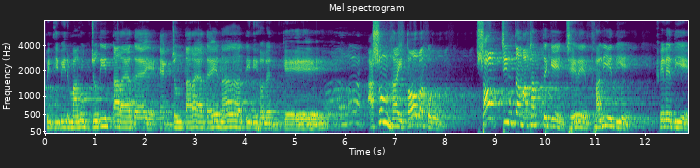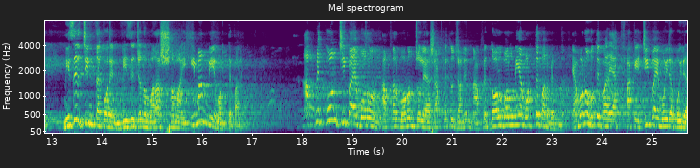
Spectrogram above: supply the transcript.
পৃথিবীর মানুষ যদি তারায়া দেয়, একজন তারায়া দেয় না, তিনি হলেন কে? আসুন ভাই তবা করুন। সব চিন্তা মাথার থেকে ঝেড়ে ফালিয়ে দিয়ে ফেলে দিয়ে নিজের চিন্তা করেন নিজের জন্য মরার সময় ইমান নিয়ে মরতে পারে। আপনি কোন চিপায় মরণ? আপনার মরণ চলে আসে, আপনি তো জানেন না, আপনি দলবল নিয়ে মরতে পারবেন না। এমনও হতে পারে এক ফাঁকে চিপায় ময়রা পইরা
